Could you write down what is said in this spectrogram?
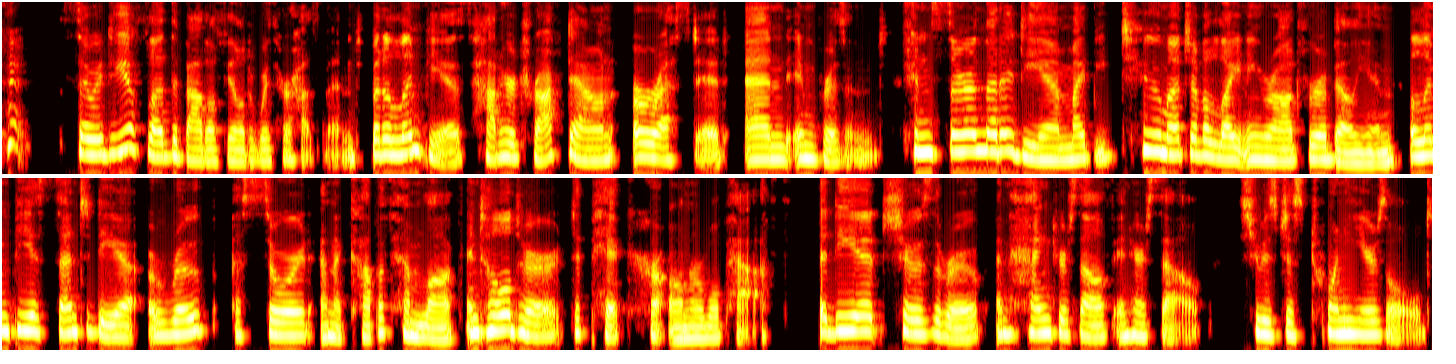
so Adia fled the battlefield with her husband, but Olympias had her tracked down, arrested, and imprisoned. Concerned that Adia might be too much of a lightning rod for rebellion, Olympias sent Adia a rope, a sword, and a cup of hemlock and told her to pick her honorable path. Adia chose the rope and hanged herself in her cell. She was just 20 years old.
